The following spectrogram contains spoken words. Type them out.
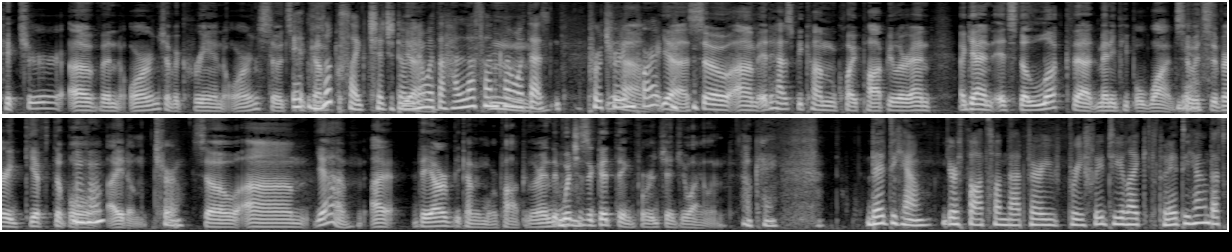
picture of an orange of a Korean orange. So it's It become looks like Jeju-do, you know, with the Hallasan kind with that protruding yeah, part. Yeah, so um, it has become quite popular, and again, it's the look that many people want. So Yes. Mm-hmm. it's a very giftable item. True. So um, yeah, I, they are becoming more popular, and Mm-hmm. which is a good thing for Jeju Island. Okay. Red hyang, your thoughts on that very briefly. Do you like red hyang? That's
